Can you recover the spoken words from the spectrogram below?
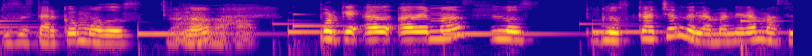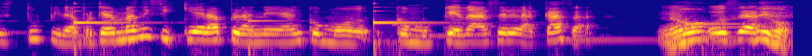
pues estar cómodos. ¿no? Ajá, ajá. Porque a- además los, los cachan de la manera más estúpida, porque además ni siquiera planean como, como quedarse en la casa, ¿no? No, o sea, Digo,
